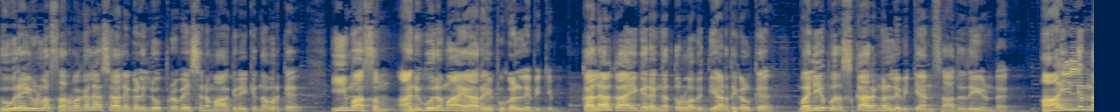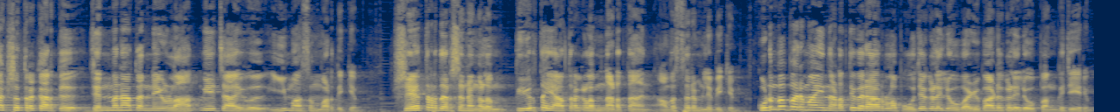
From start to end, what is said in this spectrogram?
ദൂരെയുള്ള സർവകലാശാലകളിലോ പ്രവേശനം ആഗ്രഹിക്കുന്നവർക്ക് ഈ മാസം അനുകൂലമായ അറിയിപ്പുകൾ ലഭിക്കും. കലാകായിക രംഗത്തുള്ള വിദ്യാർത്ഥികൾക്ക് വലിയ പുരസ്കാരങ്ങൾ ലഭിക്കാൻ സാധ്യതയുണ്ട്. ആയില്യം നക്ഷത്രക്കാർക്ക് ജന്മനാ തന്നെയുള്ള ആത്മീയ ചായ്വ് ഈ മാസം വർദ്ധിക്കും. ക്ഷേത്ര ദർശനങ്ങളും തീർത്ഥയാത്രകളും നടത്താൻ അവസരം ലഭിക്കും. കുടുംബപരമായി നടത്തിവരാറുള്ള പൂജകളിലോ വഴിപാടുകളിലോ പങ്കുചേരും.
